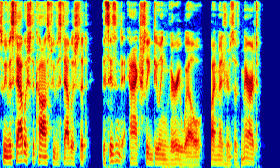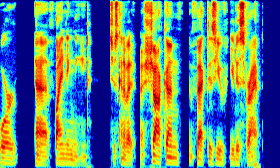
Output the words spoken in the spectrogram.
So we've established the cost. We've established that this isn't actually doing very well by measures of merit or uh, finding need. It's just kind of a, a shotgun effect, as you you described.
